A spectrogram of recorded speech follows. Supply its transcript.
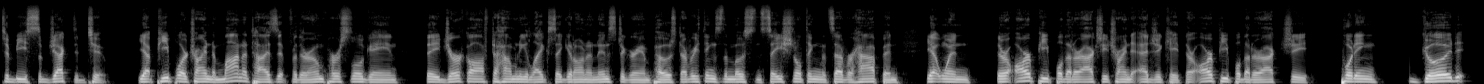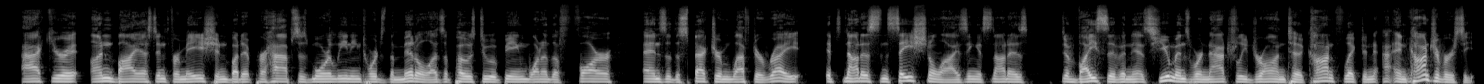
to be subjected to yet people are trying to monetize it for their own personal gain they jerk off to how many likes they get on an Instagram post. Everything's the most sensational thing that's ever happened. Yet when there are people that are actually trying to educate, there are people that are actually putting good, accurate, unbiased information, but it perhaps is more leaning towards the middle as opposed to it being one of the far ends of the spectrum, left or right. It's not as sensationalizing. It's not as divisive. And as humans, we're naturally drawn to conflict and, and controversy.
